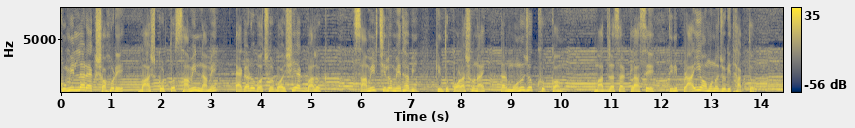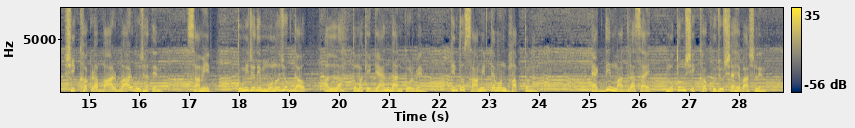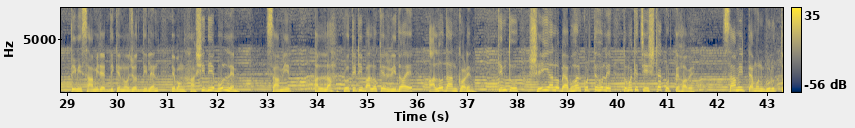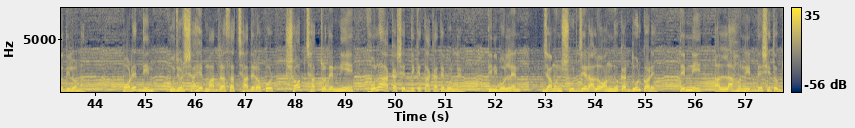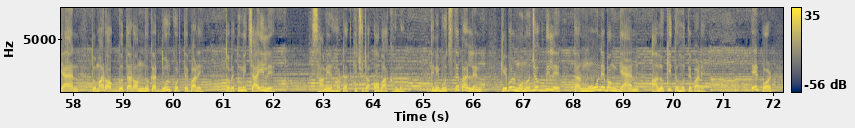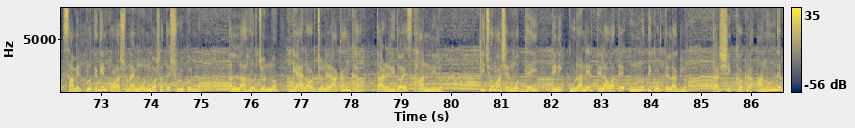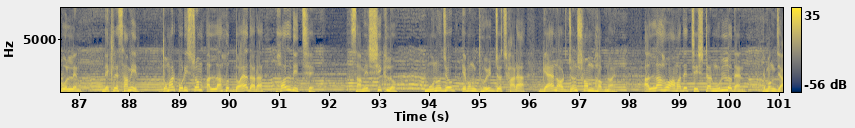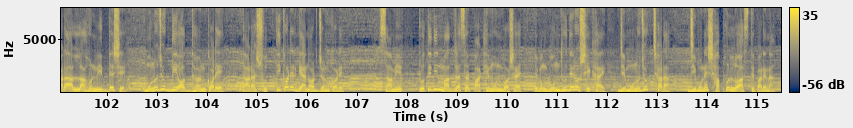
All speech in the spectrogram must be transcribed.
কুমিল্লার এক শহরে বাস করত সামির নামে এগারো বছর বয়সী এক বালক। সামির ছিল মেধাবী, কিন্তু পড়াশোনায় তার মনোযোগ খুব কম। মাদ্রাসার ক্লাসে তিনি প্রায়ই অমনোযোগী থাকত। শিক্ষকরা বারবার বুঝাতেন সামির তুমি যদি মনোযোগ দাও, আল্লাহ তোমাকে জ্ঞান দান করবেন। কিন্তু সামির তেমন ভাবত না। একদিন মাদ্রাসায় নতুন শিক্ষক হুজুর সাহেব আসলেন। তিনি সামিরের দিকে নজর দিলেন এবং হাসি দিয়ে বললেন, সামির, আল্লাহ প্রতিটি বালকের হৃদয়ে আলো দান করেন, কিন্তু সেই আলো ব্যবহার করতে হলে তোমাকে চেষ্টা করতে হবে। সামির তেমন গুরুত্ব দিল না। পরের দিন হুজুর সাহেব মাদ্রাসার ছাদের ওপর সব ছাত্রদের নিয়ে খোলা আকাশের দিকে তাকাতে বললেন। তিনি বললেন, যেমন সূর্যের আলো অন্ধকার দূর করে তেমনি আল্লাহ নির্দেশিত জ্ঞান তোমার অজ্ঞতার অন্ধকার দূর করতে পারে। তবে তুমি চাইলে। স্বামীর হঠাৎ কিছুটা অবাক হলো। তিনি বুঝতে পারলেন, কেবল মনোযোগ দিলে তার মন এবং জ্ঞান আলোকিত হতে পারে। এরপর স্বামীর প্রতিদিন পড়াশোনায় মন বসাতে শুরু করল। আল্লাহর জন্য জ্ঞান অর্জনের আকাঙ্ক্ষা তার হৃদয়ে স্থান নিল। কিছু মাসের মধ্যেই তিনি কুরআনের তেলাওয়াতে উন্নতি করতে লাগল। তার শিক্ষকরা আনন্দে বললেন, দেখলে সামির তোমার পরিশ্রম আল্লাহর দয়া দ্বারা ফল দিচ্ছে। সামির শিখল, মনোযোগ এবং ধৈর্য ছাড়া জ্ঞান অর্জন সম্ভব নয়। আল্লাহ আমাদের চেষ্টার মূল্য দেন এবং যারা আল্লাহর নির্দেশে মনোযোগ দিয়ে অধ্যয়ন করে, তারা সত্যিকরের জ্ঞান অর্জন করে। সামির প্রতিদিন মাদ্রাসার পাঠে মন বসায় এবং বন্ধুদেরও শেখায় যে মনোযোগ ছাড়া জীবনে সাফল্য আসতে পারে না।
